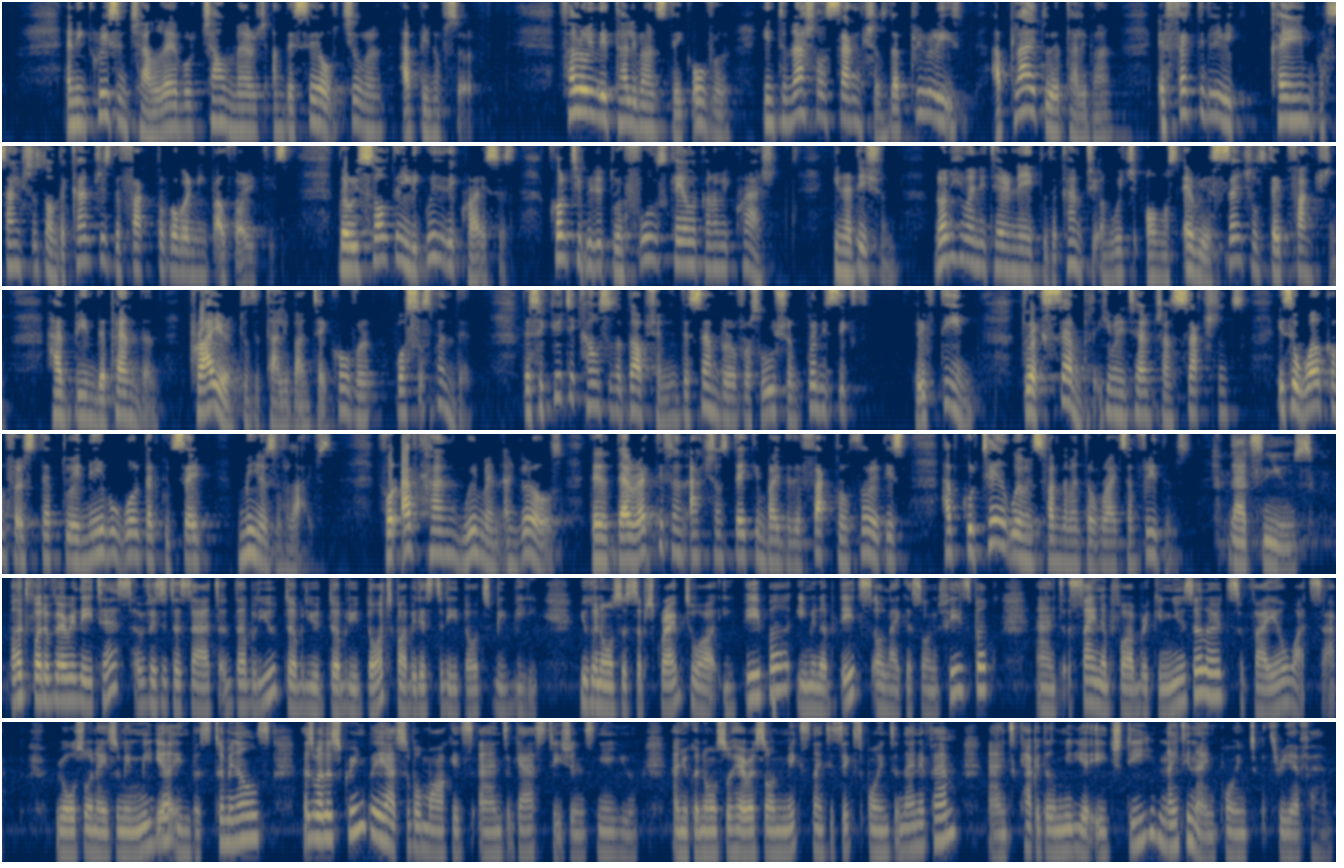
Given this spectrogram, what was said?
An increase in child labor, child marriage, and the sale of children have been observed. Following the Taliban's takeover, international sanctions that previously applied to the Taliban effectively became sanctions on the country's de facto governing authorities. The resulting liquidity crisis contributed to a full-scale economic crash. In addition, non-humanitarian aid to the country on which almost every essential state function had been dependent prior to the Taliban takeover was suspended. The Security Council's adoption in December of Resolution 2615 to exempt humanitarian transactions is a welcome first step to enable work that could save millions of lives. For Afghan women and girls, the directives and actions taken by the de facto authorities have curtailed women's fundamental rights and freedoms. That's news. But for the very latest, visit us at www.barbadostoday.bb. You can also subscribe to our e-paper, email updates, or like us on Facebook, and sign up for our breaking news alerts via WhatsApp. We're also on Izumi Media in bus terminals, as well as screenplay at supermarkets and gas stations near you. And you can also hear us on Mix 96.9 FM and Capital Media HD 99.3 FM.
